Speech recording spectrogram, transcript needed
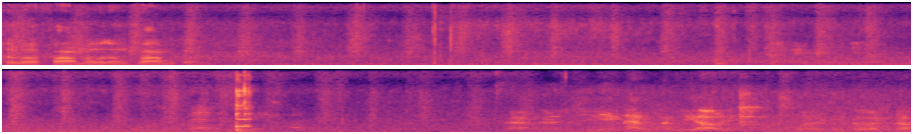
ถ้าเราฟาร์มเราก็ต้องฟาร์มก่อนแล้วเงินทีนี้นั่งคนเดียวนี่เมื่อที่เกิดเรา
